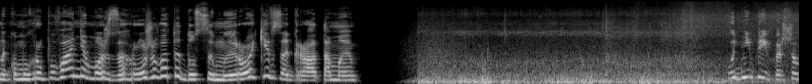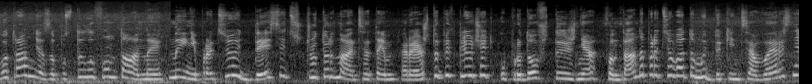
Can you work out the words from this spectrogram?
Учасникам угрупування може загрожувати до семи років за ґратами. У Дніпрі 1 травня запустили фонтани. Нині працюють 10 з 14. Решту підключать упродовж тижня. Фонтани працюватимуть до кінця вересня,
